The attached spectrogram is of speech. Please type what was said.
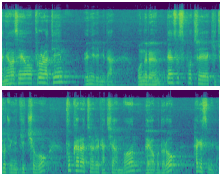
안녕하세요. 프로라팀 은일입니다. 오늘은 댄스 스포츠의 기초 중의 기초, 쿠카라차를 같이 한번 배워보도록 하겠습니다.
